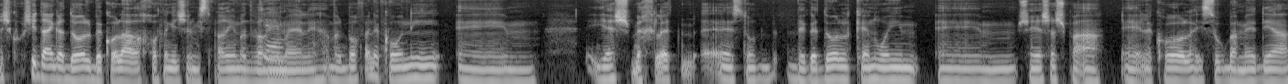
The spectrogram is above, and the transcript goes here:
יש קושי די גדול בכל הערכות נגיד של מספרים בדברים כן. האלה, אבל באופן עקרוני אמ, יש בהחלט, אה, זאת אומרת, בגדול כן רואים אמ, שיש השפעה אה, לכל העיסוק במדיה,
